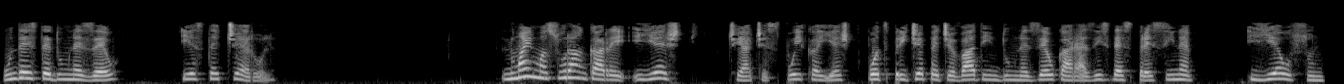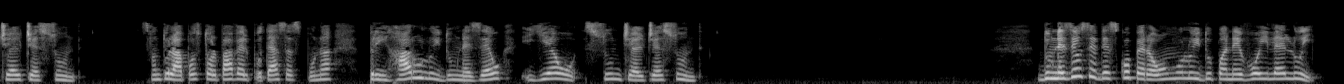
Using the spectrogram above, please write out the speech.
Unde este Dumnezeu, este cerul. Numai în măsura în care ești ceea ce spui că ești, poți pricepe ceva din Dumnezeu care a zis despre sine, Eu sunt cel ce sunt. Sfântul Apostol Pavel putea să spună, prin harul lui Dumnezeu, eu sunt cel ce sunt. Dumnezeu se descoperă omului după nevoile lui.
